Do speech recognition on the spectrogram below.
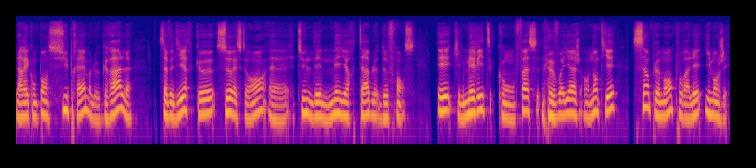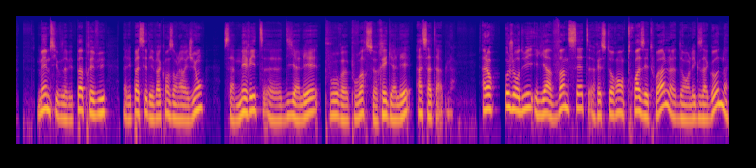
la récompense suprême, le Graal. Ça veut dire que ce restaurant euh, est une des meilleures tables de France et qu'il mérite qu'on fasse le voyage en entier simplement pour aller y manger. Même si vous n'avez pas prévu d'aller passer des vacances dans la région, ça mérite euh, d'y aller pour euh, pouvoir se régaler à sa table. Alors aujourd'hui, il y a 27 restaurants 3 étoiles dans l'Hexagone,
